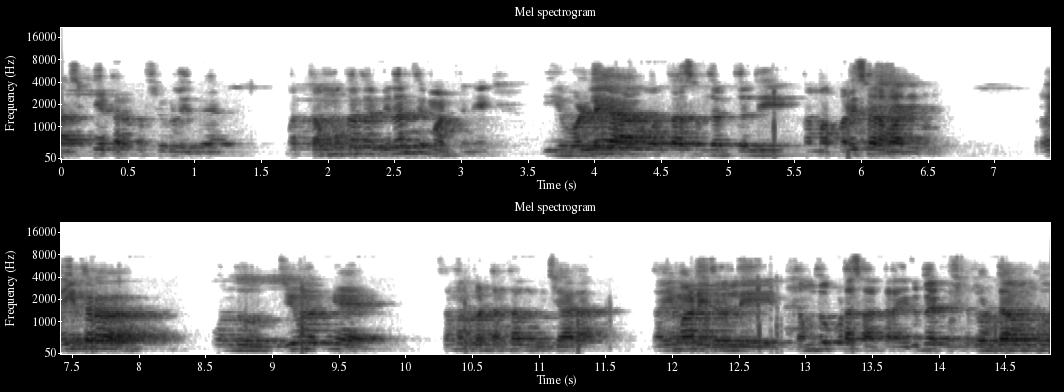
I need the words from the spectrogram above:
ರಾಜಕೀಯತರ ಪಕ್ಷಗಳಿದೆ. ಮತ್ತೆ ತಮ್ಮ ಮುಖದ ವಿನಂತಿ ಮಾಡ್ತೀನಿ, ಈ ಒಳ್ಳೆಯ ಆಗುವಂತಹ ಸಂದರ್ಭದಲ್ಲಿ ನಮ್ಮ ಪರಿಸರವಾದಿಗಳು, ರೈತರ ಒಂದು ಜೀವನಕ್ಕೆ ಸಂಬಂಧಪಟ್ಟಂತ ಒಂದು ವಿಚಾರ. ದಯಮಾಡಿ ಇದರಲ್ಲಿ ತಮ್ಮದು ಕೂಡ ಸಹಕಾರ ಇರಬೇಕು. ದೊಡ್ಡ ಒಂದು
